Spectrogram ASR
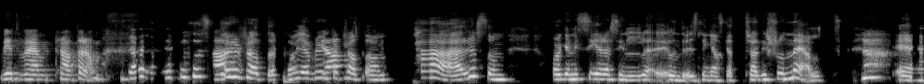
Vet du vad jag pratar om? Ja, jag precis vad du pratar om. Jag brukar ja. prata om Per som organiserar sin undervisning ganska traditionellt. Eh,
